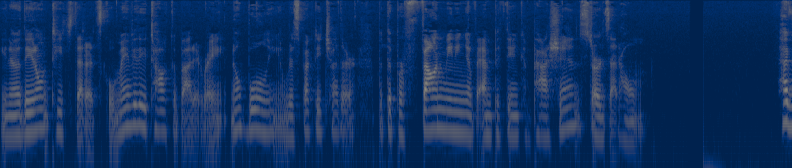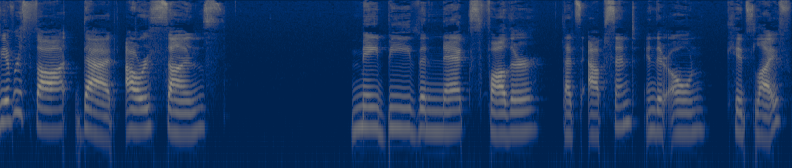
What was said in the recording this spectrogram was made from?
You know, they don't teach that at school. Maybe they talk about it, right? No bullying and respect each other. But the profound meaning of empathy and compassion starts at home. Have you ever thought that our sons may be the next father that's absent in their own kid's life?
